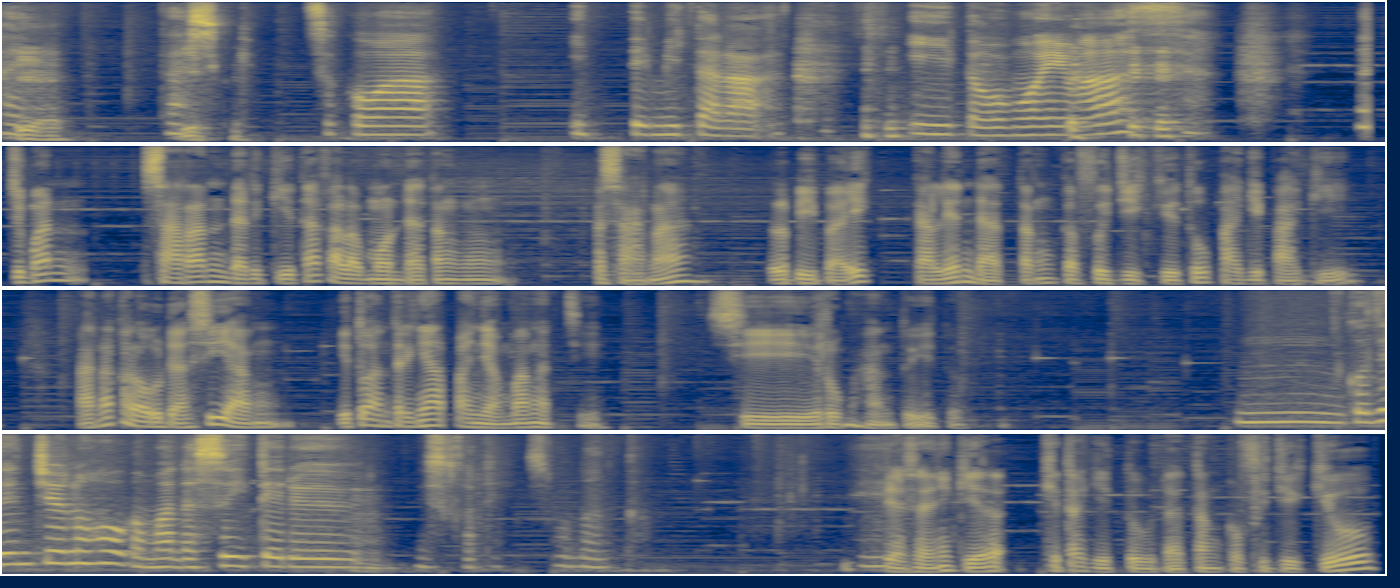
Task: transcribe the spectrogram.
はい、 Iya. 確かにそこは行ってみたらいいと思います Cuman saran dari kita kalau mau datang ke sana lebih baik kalian datang ke Fuji-Q itu pagi-pagi. Karena kalau udah siang itu antrinya panjang banget sih si rumah hantu itu. うん午前中の方がまだ空いてるんですかね、そうなんだ、えー Biasanya kita kita gitu datang ke Fuji-Q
